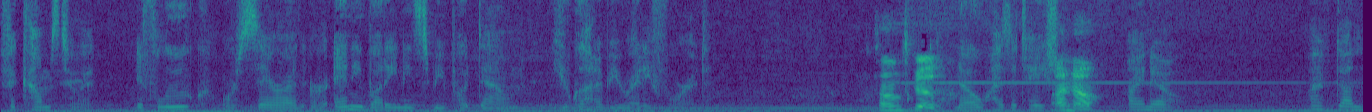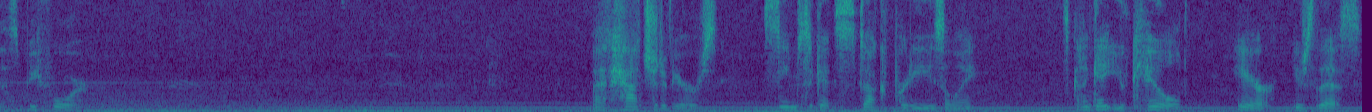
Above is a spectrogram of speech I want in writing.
If it comes to it, if Luke or Sarah or anybody needs to be put down, you gotta be ready for it. Sounds good. No hesitation. I know. I know. I've done this before. That hatchet of yours seems to get stuck pretty easily. It's gonna get you killed. Here, use this.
